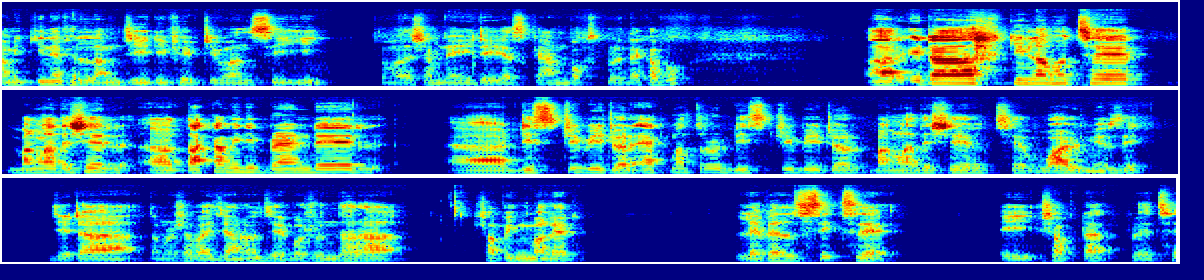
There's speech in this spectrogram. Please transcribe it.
আমি কিনে ফেললাম জিডি ফিফটি ওয়ান সিই তোমাদের সামনে এইটাই আজকে আনবক্স করে দেখাবো। আর এটা কিনলাম হচ্ছে বাংলাদেশের তাকামিনি ব্র্যান্ডের ডিস্ট্রিবিউটর একমাত্র ডিস্ট্রিবিউটর বাংলাদেশে হচ্ছে ওয়ার্ল্ড মিউজিক যেটা তোমরা সবাই জানো যে বসুন্ধরা শপিং মলের লেভেল সিক্সে এই শপটা রয়েছে।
